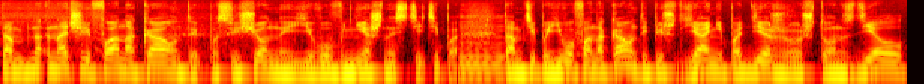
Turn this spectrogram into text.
Там на- начали фан-аккаунты, посвященные его внешности, типа. М. Там, типа, его фан-аккаунты пишут, я не поддерживаю, что он сделал,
